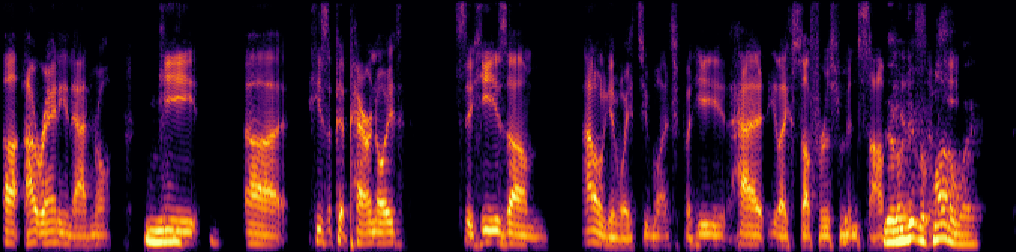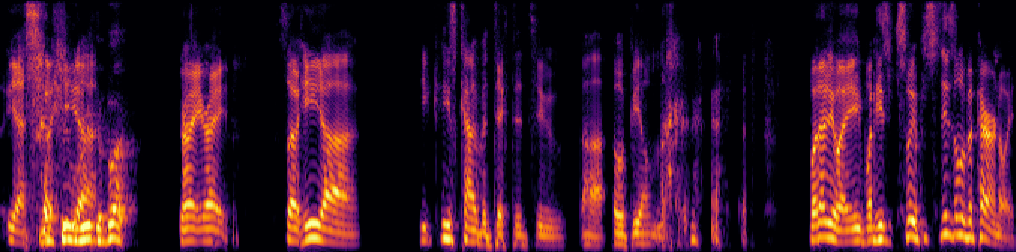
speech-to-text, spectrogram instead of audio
uh, Iranian admiral. Mm-hmm. He uh, he's a bit paranoid. So he's um, I don't give away too much, but he had he like suffers from insomnia. Yeah, don't give so a plot he, away. Yeah. So he uh, read the book. Right. Right. So he uh, he he's kind of addicted to uh opium. but anyway, but he's so he's a little bit paranoid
